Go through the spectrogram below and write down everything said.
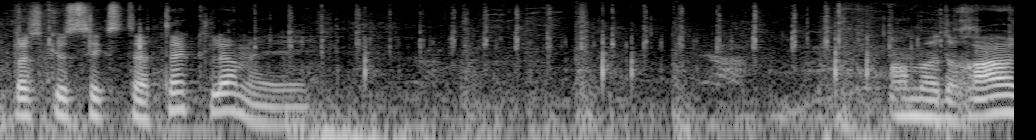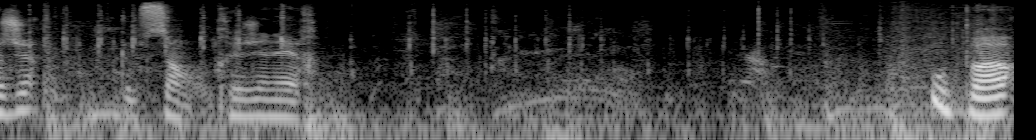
Sais pas ce que c'est que cette attaque là, mais... En mode rage, comme ça on régénère. Ou pas.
